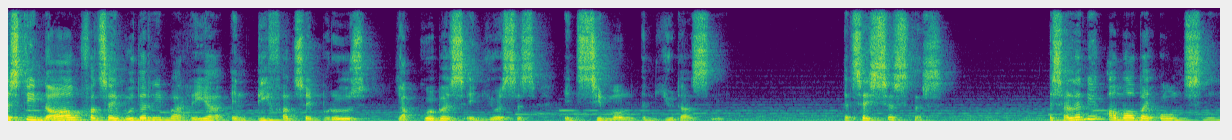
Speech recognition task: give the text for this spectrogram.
Is die naam van sy moeder nie Maria en die van sy broers Jakobus en Joses en Simon en Judas nie? En sy susters is hulle nie almal by ons nie?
